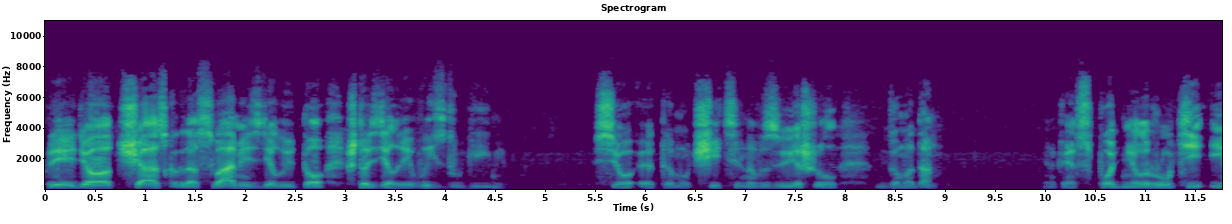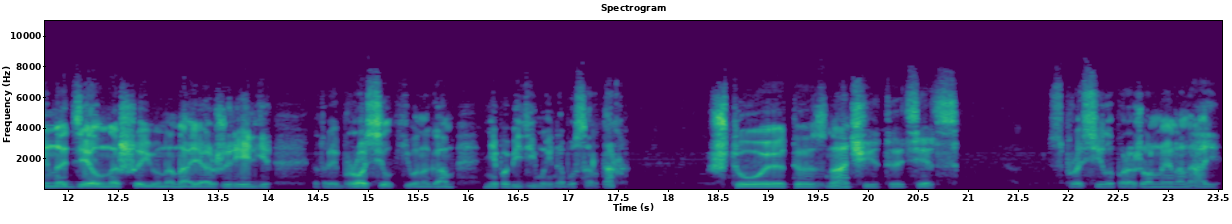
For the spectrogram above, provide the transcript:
придет час, когда с вами сделают то, что сделали вы с другими. Все это мучительно взвешивал Гамадан. И, наконец, поднял руки и надел на шею Наная ожерелье, которое бросил к его ногам непобедимый Набусардар. «Что это значит, отец?» — спросила пораженная Нанай.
